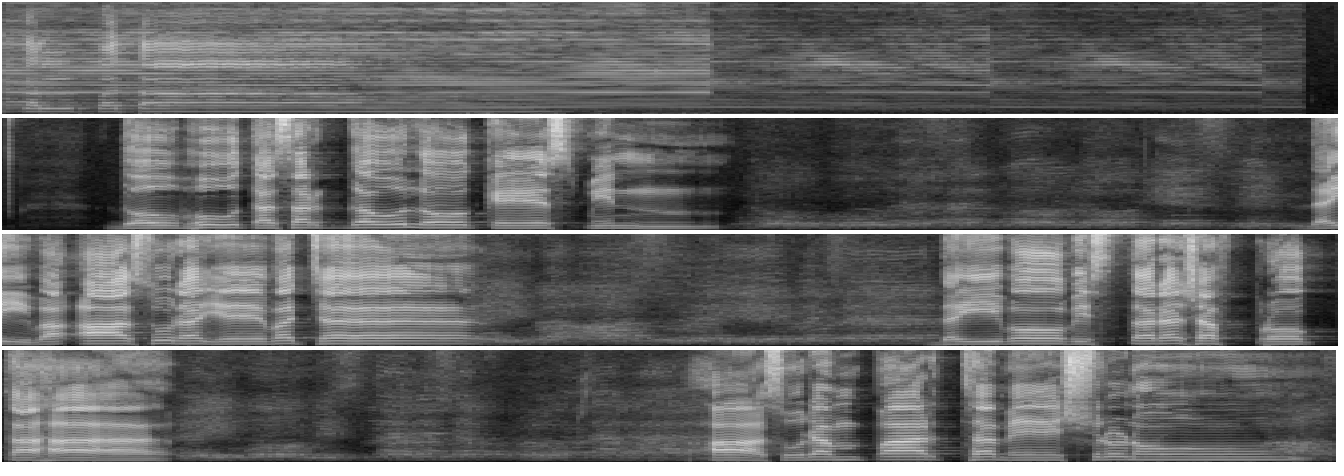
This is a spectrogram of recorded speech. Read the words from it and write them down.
कल्पता द्वौ भूतसर्गौ लोकेऽस्मिन्। दैव आसुर एव च। दैवो विस्तरशः प्रोक्तः। आसुरं पार्थ मे शृणु।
